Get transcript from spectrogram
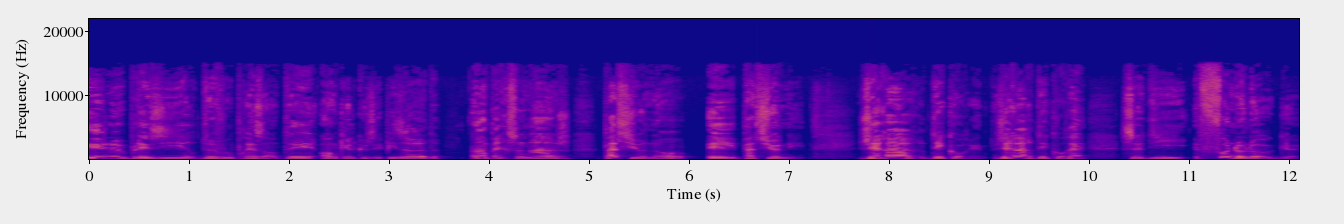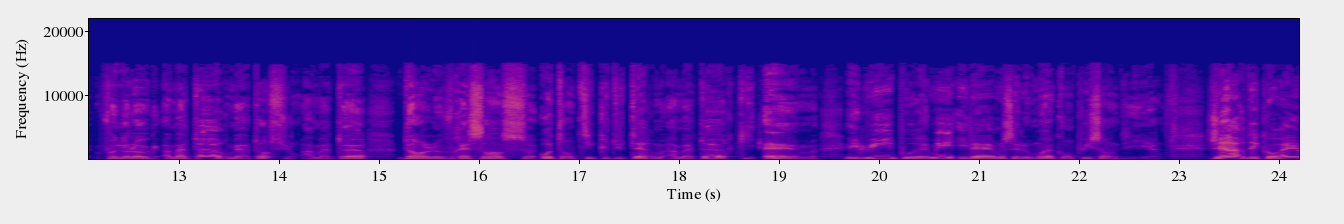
et le plaisir de vous présenter en quelques épisodes un personnage passionnant et passionné. Gérard Décoré. Gérard Décoré se dit phonologue, phonologue amateur, mais attention, amateur dans le vrai sens authentique du terme amateur qui aime. Et lui, pour aimer, il aime, c'est le moins qu'on puisse en dire. Gérard Décoré,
